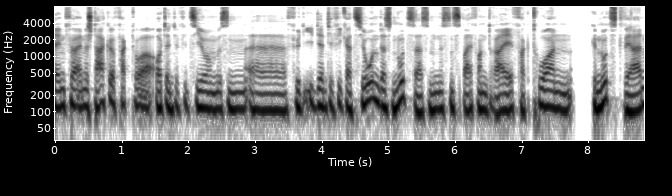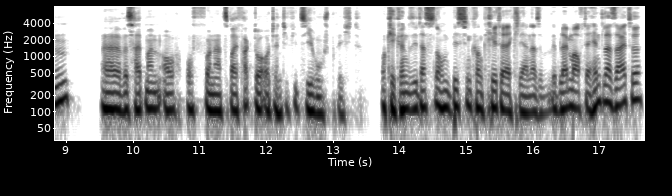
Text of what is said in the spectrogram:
Denn für eine starke Faktorauthentifizierung müssen äh, für die Identifikation des Nutzers mindestens zwei von drei Faktoren genutzt werden, äh, weshalb man auch oft von einer Zwei-Faktor-Authentifizierung spricht. Okay, können Sie das noch ein bisschen konkreter erklären? Also wir bleiben mal auf der Händlerseite.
